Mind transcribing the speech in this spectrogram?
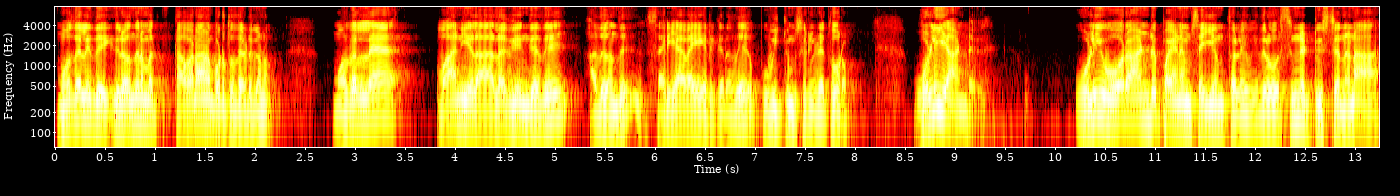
முதல் இது இதில் வந்து நம்ம தவறான பொருத்தத்தை எடுக்கணும். முதல்ல வானியல் அலகுங்கிறது அது வந்து சரியாகவே இருக்கிறது புவிக்கும் சூரியனுடைய தூரம். ஒளியாண்டு. ஒளி ஓராண்டு பயணம் செய்யும் தொலைவு. இதில் ஒரு சின்ன ட்விஸ்ட் என்னென்னா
